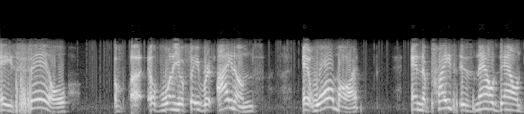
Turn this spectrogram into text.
a sale of, uh, of one of your favorite items at Walmart, and the price is now down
